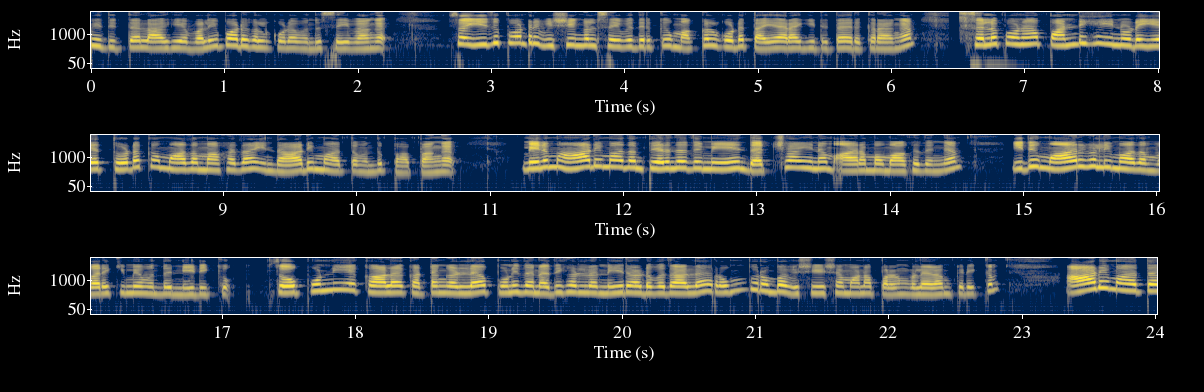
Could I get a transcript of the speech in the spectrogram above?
மிதித்தல் ஆகிய வழிபாடுகள் கூட வந்து செய்வாங்க. ஸோ இது போன்ற விஷயங்கள் செய்வதற்கு மக்கள் கூட தயாராகிட்டு தான் இருக்கிறாங்க. சொல்லப்போனால் பண்டிகையினுடைய தொடக்க மாதமாக தான் இந்த ஆடி மாதத்தை வந்து பார்ப்பாங்க. மேலும் ஆடி மாதம் பிறந்ததுமே தட்சாயினம் ஆரம்பமாகுதுங்க. இது மார்கழி மாதம் வரைக்குமே வந்து நீடிக்கும். ஸோ புண்ணிய கால கட்டங்களில் புனித நதிகளில் நீராடுவதால் ரொம்ப ரொம்ப விசேஷமான பலன்கள் எல்லாம் கிடைக்கும். ஆடி மாதத்தை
